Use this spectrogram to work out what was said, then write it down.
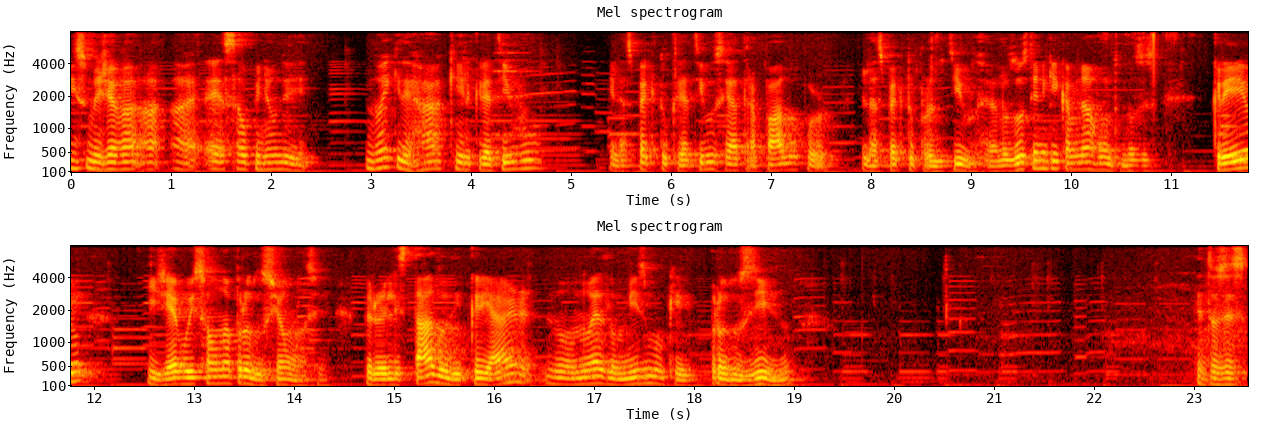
isso me lleva a, a, essa opinião de não é que deixar que o criativo, o aspecto criativo seja atrapado por o aspecto produtivo, os dois têm que caminhar juntos. Então, creio e llevo isso a uma produção. Pero el estado de criar no, no es lo mismo que producir, ¿no? Entonces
